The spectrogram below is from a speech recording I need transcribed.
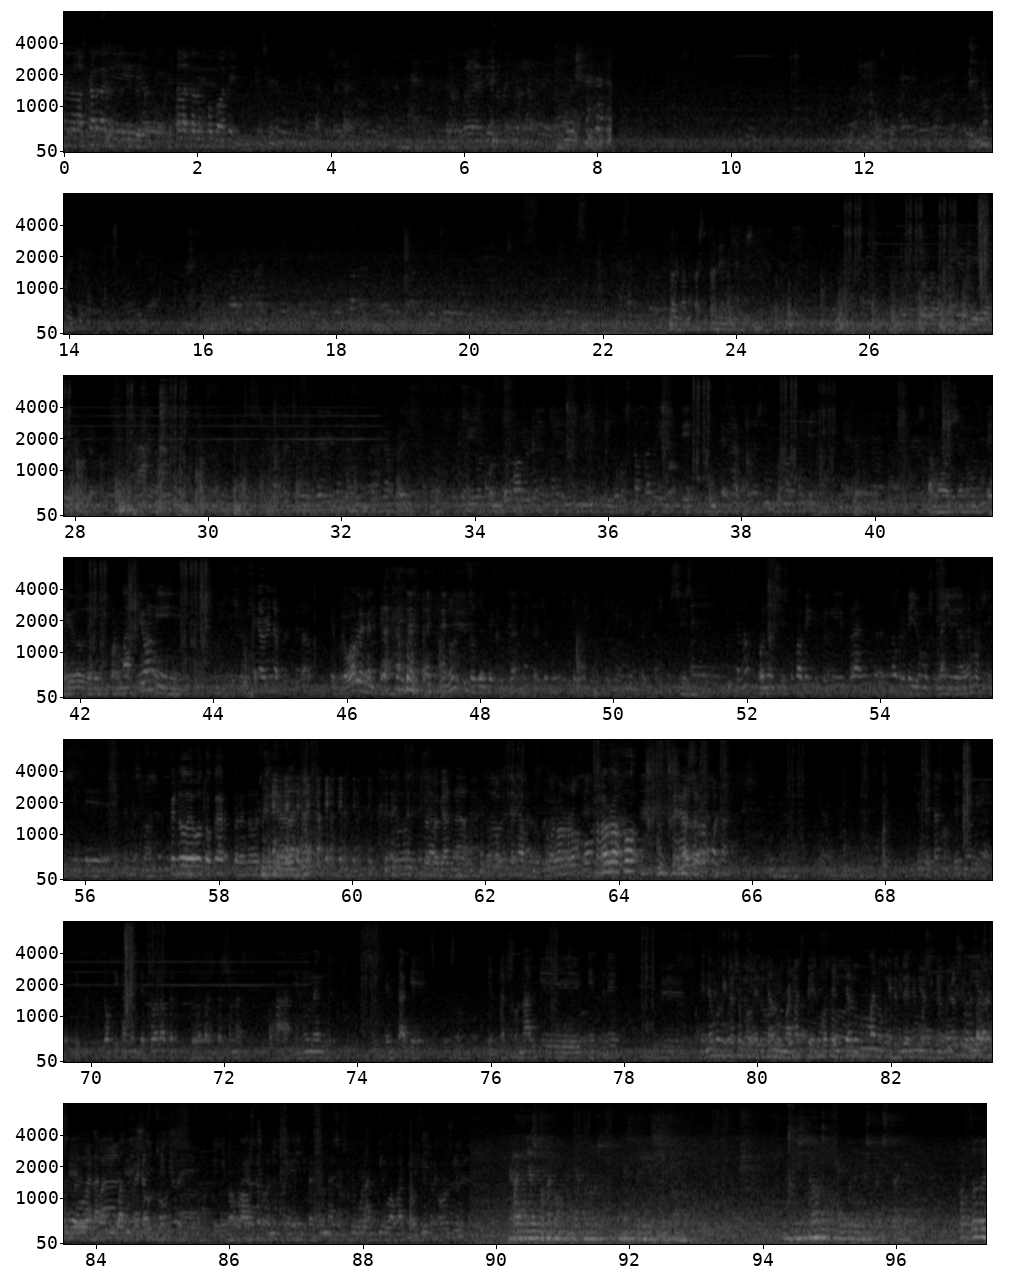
cambiando las cargas y está la torre un poco así. y luego es capaz de, de integrar toda esa información que estamos en un periodo de información y que probablemente Sí, sí. con el sistema Big Big Plan no creo que llevemos un año llevaremos seis, siete Que no debo tocar para no estropear. No tocar nada. Color rojo. Color rojo, ceroso. ¿Estás contento? Lógicamente toda la per- todas las personas ah, en un en- se intenta que, que el personal que entre tenemos mucho potencial humano. El potencial humano que tenemos y que en su día estuvo la antigua que llevaba 8.100 personas, estuvo la antigua Barcos Viejos, Gracias por acompañarnos en este discurso. Cristo, centro de nuestra historia. Por todo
